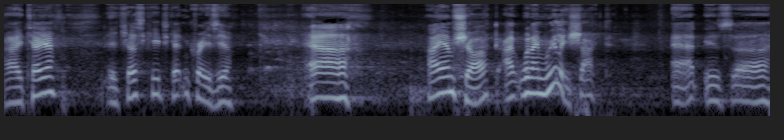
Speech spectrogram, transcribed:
I tell you, it just keeps getting crazier. Uh, I am shocked. I, what I'm really shocked at is uh,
